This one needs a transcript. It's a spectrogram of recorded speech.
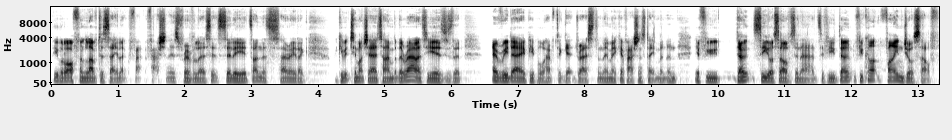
people often love to say, look, fa- fashion is frivolous, it's silly, it's unnecessary, like we give it too much airtime. But the reality is, is that every day people have to get dressed and they make a fashion statement. And if you don't see yourselves in ads, if you don't, if you can't find yourself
